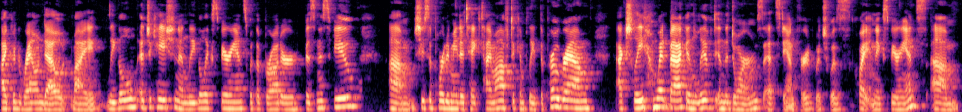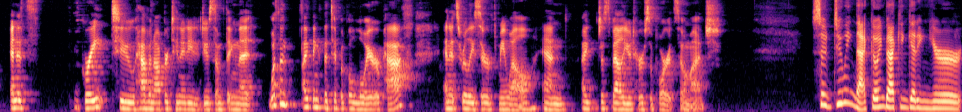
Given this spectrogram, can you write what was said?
I could round out my legal education and legal experience with a broader business view. Um, she supported me to take time off to complete the program. Actually, went back and lived in the dorms at Stanford, which was quite an experience. Um, and it's great to have an opportunity to do something that wasn't, I think, the typical lawyer path. And it's really served me well. And I just valued her support so much. So, doing that, going back and getting your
